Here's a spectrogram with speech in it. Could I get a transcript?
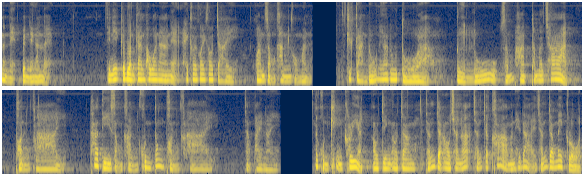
นั่นแหละเป็นอย่างนั้นแหละ ทีนี้กระบวนการภาวนาเนี่ย ให้ค่อย ๆ เข้าใจ ความสำคัญของมัน คือการรู้เนื้อรู้ตัว ตื่นรู้สัมผัสธรรมชาติ ผ่อนคลายท่าทีสำคัญคุณต้องผ่อนคลาย จากภายใน ถ้าคุณเคร่งเครียด เอาจริงเอาจัง ฉันจะเอาชนะ ฉันจะฆ่ามันให้ได้ ฉันจะไม่โกรธ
